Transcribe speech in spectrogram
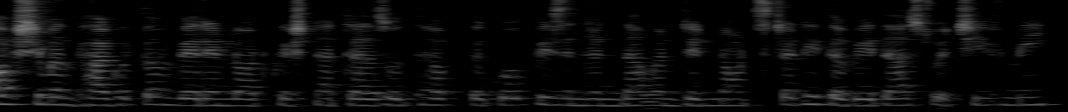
of Shrimad Bhagavatam, wherein Lord Krishna tells Uddhav, The gopis in Vrindavan did not study the Vedas to achieve me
